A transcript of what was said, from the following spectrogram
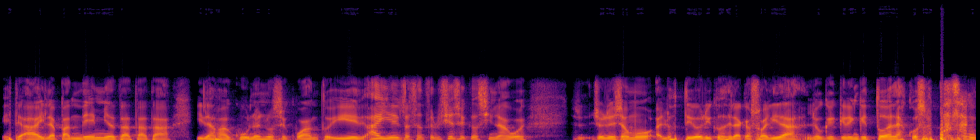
este, ay, la pandemia, ta, ta, ta, y las vacunas no sé cuánto, y ay, la Santa Lucía se quedó sin agua. Yo les llamo a los teóricos de la casualidad, lo que creen que todas las cosas pasan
